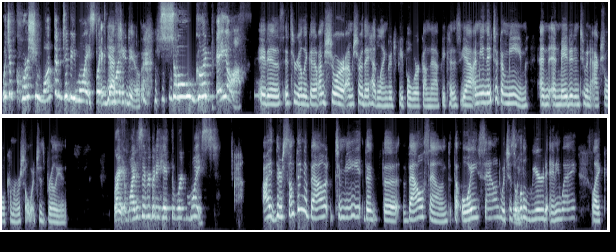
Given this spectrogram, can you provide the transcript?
which of course you want them to be moist. Like, Yes, like, you do. so good payoff. It is. It's really good. I'm sure. I'm sure they had language people work on that because, yeah, I mean, they took a meme and and made it into an actual commercial, which is brilliant. Right. And why does everybody hate the word moist? I there's something about to me the the vowel sound, the oi sound, which is Oi. a little weird anyway. Like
